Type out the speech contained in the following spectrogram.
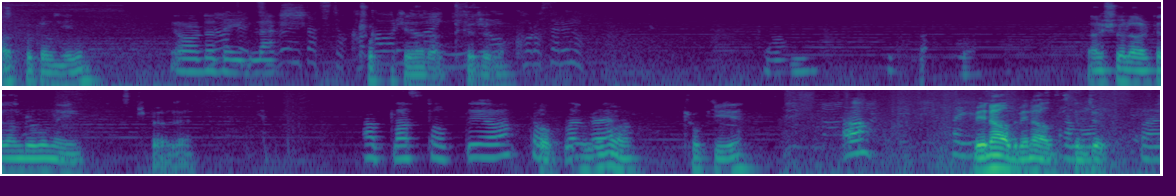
At bakalım oğlum. Orada değiller. Çok mu kenara attık acaba? Ben şöyle arkadan dolanayım. Şöyle. Atlas topluyor. Topladı. Topladı mı? Çok iyi. Ah. Hayır. Beni aldı beni aldı. Tamam, Sıkıntı yok. Süper.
